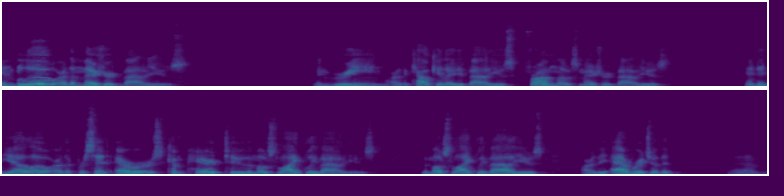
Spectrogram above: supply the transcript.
In blue are the measured values. In green are the calculated values from those measured values. And in yellow are the percent errors compared to the most likely values. The most likely values are the average of the um,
